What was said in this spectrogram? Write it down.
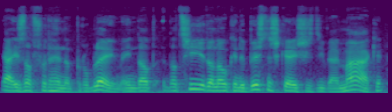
ja, is dat voor hen een probleem. En dat, dat zie je dan ook in de business cases die wij maken. Ik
